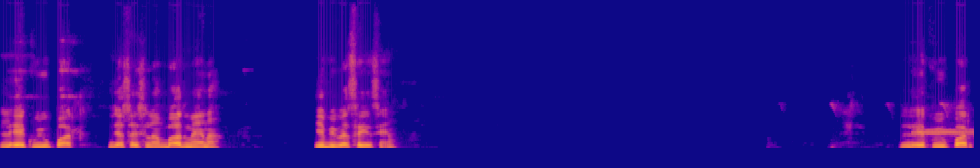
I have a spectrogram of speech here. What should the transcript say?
लेक व्यू पार्क जैसा इस्लामाबाद में है ना, ये भी वैसा ही same lake view park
